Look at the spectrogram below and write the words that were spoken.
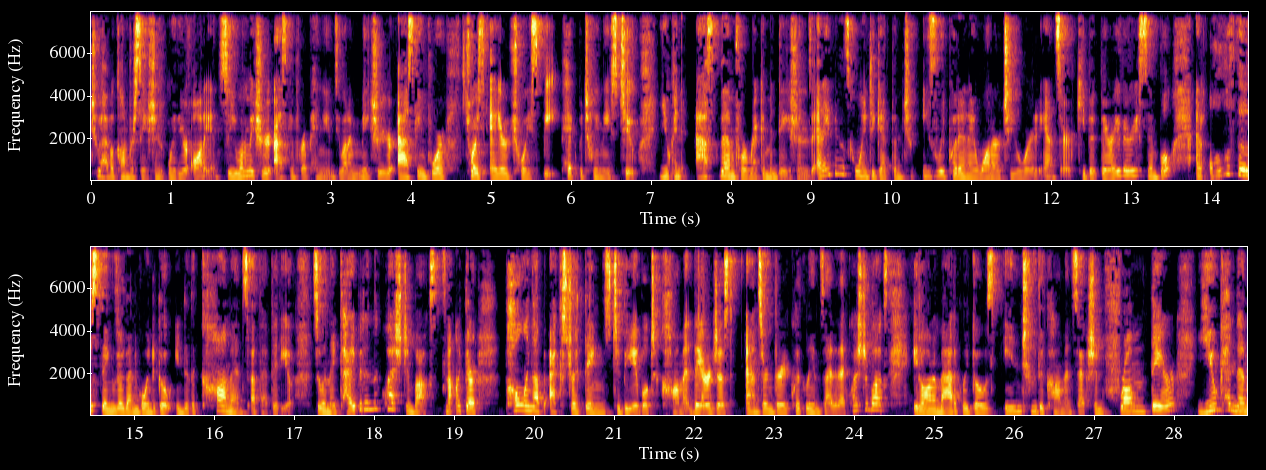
to have a conversation with your audience. So you want to make sure you're asking for opinions. You want to make sure you're asking for choice A or choice B. Pick between these two. You can ask them for recommendations, anything that's going to get them to easily put in a one or two word answer. Keep it very, very simple. And all of those things are then going to go into the comments of that video. So when they type it in the question box, it's not like they're pulling up extra things to be able to comment. They are just answering very quickly inside of that question box. It automatically goes into the comment section. From there, you can then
